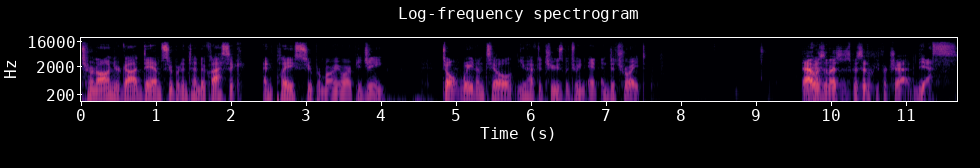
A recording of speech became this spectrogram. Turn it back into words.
Turn on your goddamn Super Nintendo Classic and play Super Mario RPG. Don't wait until you have to choose between it and Detroit. That Okay. was the message specifically for Chad. Yes.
